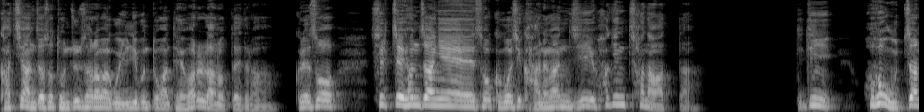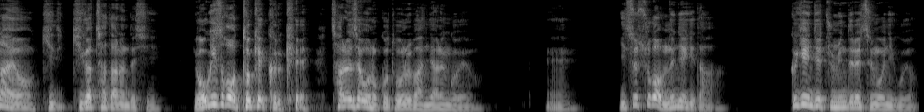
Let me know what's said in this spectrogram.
같이 앉아서 돈 준 사람하고 1, 2분 동안 대화를 나눴다더라. 그래서 실제 현장에서 그것이 가능한지 확인차 나왔다. 그랬더니 허허 웃잖아요. 기, 기가 차다는 듯이. 여기서 어떻게 그렇게 차를 세워놓고 돈을 받냐는 거예요. 예. 있을 수가 없는 얘기다. 그게 이제 주민들의 증언이고요.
